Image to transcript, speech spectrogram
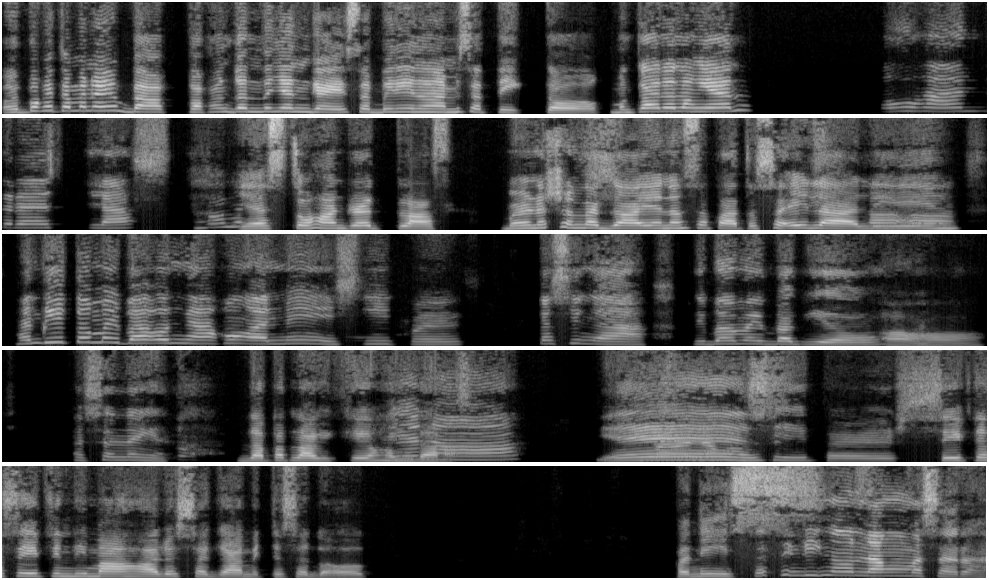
Oy, bakit naman na yung backpack? Ang ganda niyan, guys. Sabili na namin sa TikTok. Magkano lang yan? 200 plus. Yes, 200 plus. Meron na siyang lagayan ng sapatos sa Oo. ilalim. Nandito may baon nga akong ano eh, slipper. Kasi nga, di ba may bagyo? Oo. Asan na yun? Dapat lagi kayong Ayan handa. o. Baon akong Yes. slippers. Safe na safe, hindi makahalo sa gamit niyo sa loob. Panis. Kasi hindi nyo lang masara.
